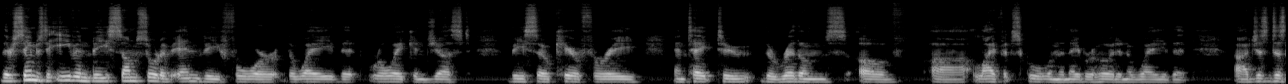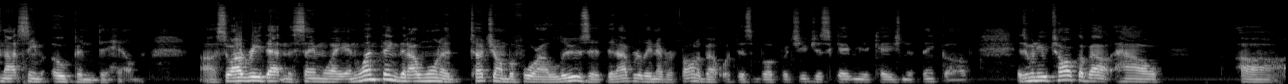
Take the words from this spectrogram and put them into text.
there seems to even be some sort of envy for the way that Roy can just be so carefree and take to the rhythms of uh, life at school in the neighborhood in a way that uh, just does not seem open to him. Uh, so I read that in the same way. And one thing that I want to touch on before I lose it that I've really never thought about with this book, but you just gave me occasion to think of, is when you talk about how uh,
